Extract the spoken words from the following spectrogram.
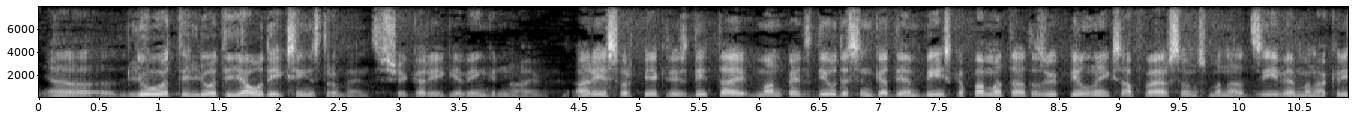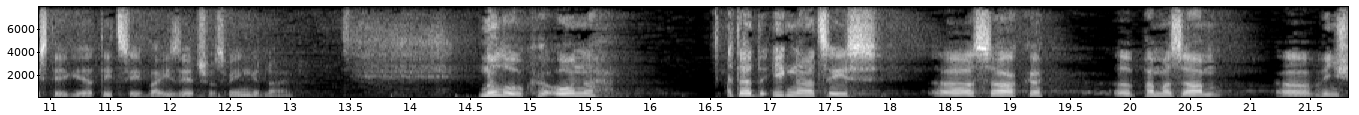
ļoti, ļoti jaudīgs instruments, šie garīgie vingrinājumi. Arī es varu piekrist Ditai, man pēc 20 gadiem bijis, ka pamatā tas bija pilnīgs apvērsums manā dzīvē, manā kristīgajā ticībā iziet šos vingrinājumus. Nu, lūk, un tad Ignācijas sāka pamazām, viņš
